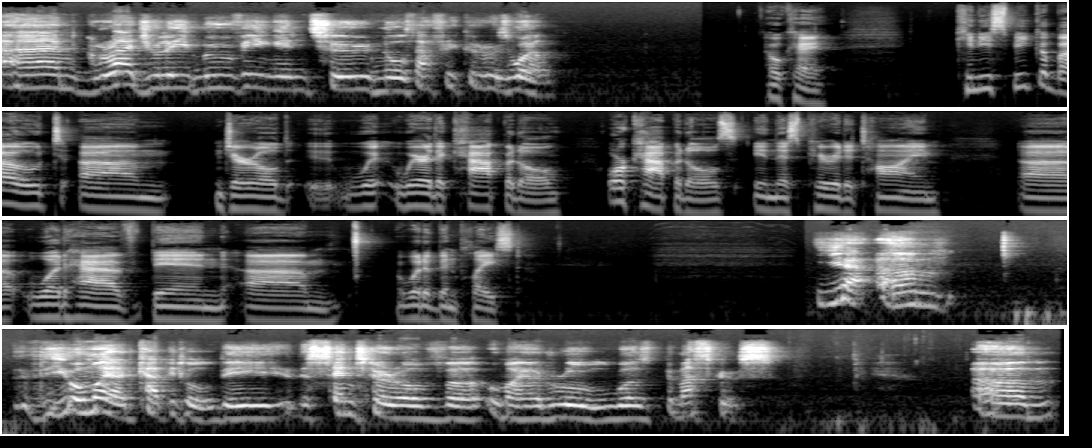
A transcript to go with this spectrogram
and gradually moving into North Africa as well. Okay. Can you speak about, um, Gerald, wh- where the capital or capitals in this period of time uh, would have been um, would have been placed? Yeah, um, the Umayyad capital, the, the center of uh, Umayyad rule was Damascus. Um,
